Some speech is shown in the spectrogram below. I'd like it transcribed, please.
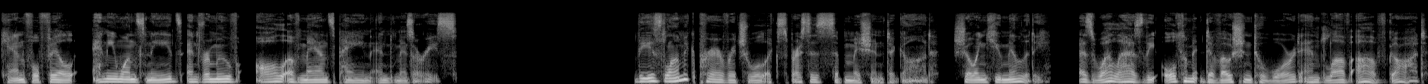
can fulfill anyone's needs and remove all of man's pain and miseries. The Islamic prayer ritual expresses submission to God, showing humility, as well as the ultimate devotion toward and love of God.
